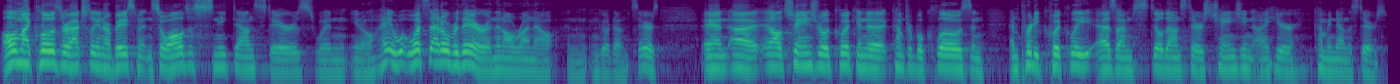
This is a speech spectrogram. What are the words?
All of my clothes are actually in our basement, and so I'll just sneak downstairs when, you know, hey, what's that over there? And then I'll run out and, and go downstairs. And, uh, and I'll change real quick into comfortable clothes, and, and pretty quickly, as I'm still downstairs changing, I hear coming down the stairs.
